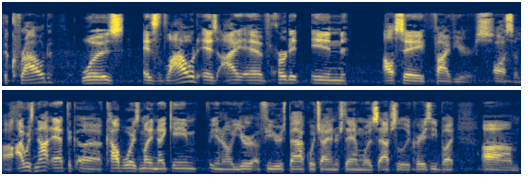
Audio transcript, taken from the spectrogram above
the crowd was as loud as I have heard it in. I'll say five years. Awesome. Uh, I was not at the uh, Cowboys Monday night game, you know, year a few years back, which I understand was absolutely crazy. But um,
